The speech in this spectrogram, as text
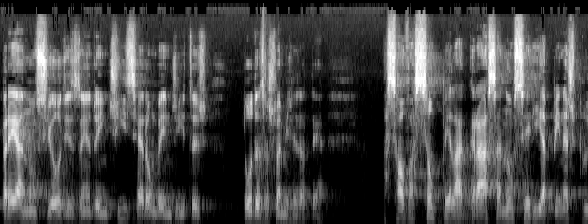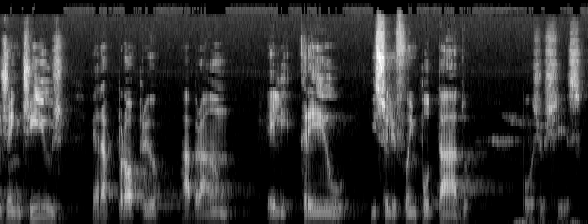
pré-anunciou, dizendo: Em ti serão benditas todas as famílias da terra. A salvação pela graça não seria apenas para os gentios, era próprio Abraão. Ele creu, isso lhe foi imputado por justiça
